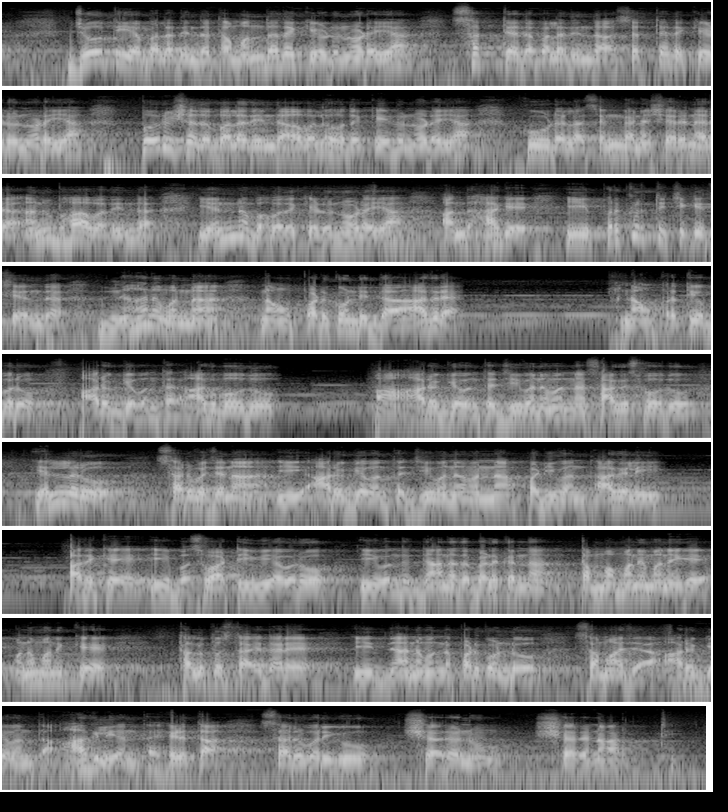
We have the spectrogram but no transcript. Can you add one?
ಜ್ಯೋತಿಯ ಬಲದಿಂದ ತಮಂದದ ಕೇಡು ನೋಡಯ್ಯ. ಸತ್ಯದ ಬಲದಿಂದ ಅಸತ್ಯದ ಕೇಡು ನೋಡಯ್ಯ. ಪುರುಷದ ಬಲದಿಂದ ಅವಲೋಹದ ಕೇಡು ನೋಡಯ್ಯ. ಕೂಡಲ ಸಂಗನ ಶರಣರ ಅನುಭವದಿಂದ ಎನ್ನಭವದ ಕೇಡು ನೋಡಯ್ಯ. ಅಂದ ಹಾಗೆ ಈ ಪ್ರಕೃತಿ ಚಿಕಿತ್ಸೆಯಿಂದ ಜ್ಞಾನವನ್ನು ನಾವು ಪಡ್ಕೊಂಡಿದ್ದ ಆದರೆ ನಾವು ಪ್ರತಿಯೊಬ್ಬರು ಆರೋಗ್ಯವಂತರಾಗಬಹುದು. ಆರೋಗ್ಯವಂತ ಜೀವನವನ್ನು ಸಾಗಿಸ್ಬೋದು. ಎಲ್ಲರೂ ಸರ್ವ ಜನ ಈ ಆರೋಗ್ಯವಂತ ಜೀವನವನ್ನು ಪಡೆಯುವಂತಾಗಲಿ. ಅದಕ್ಕೆ ಈ ಬಸವ ಟಿ ವಿಯವರು ಈ ಒಂದು ಜ್ಞಾನದ ಬೆಳಕನ್ನು ತಮ್ಮ ಮನೆ ಮನೆಗೆ, ಮನಮನಕ್ಕೆ ತಲುಪಿಸ್ತಾ ಇದ್ದಾರೆ. ಈ ಜ್ಞಾನವನ್ನು ಪಡ್ಕೊಂಡು ಸಮಾಜ ಆರೋಗ್ಯವಂತ ಆಗಲಿ ಅಂತ ಹೇಳ್ತಾ ಸರ್ವರಿಗೂ ಶರಣು, ಶರಣಾರ್ಥಿ.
